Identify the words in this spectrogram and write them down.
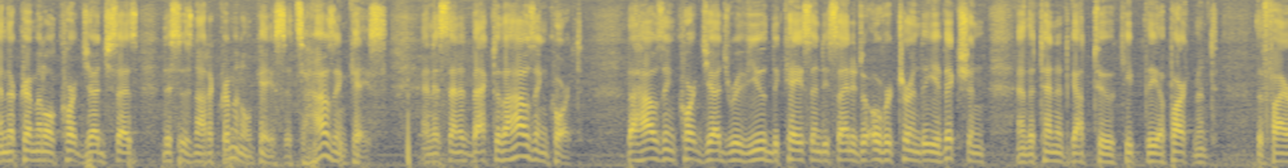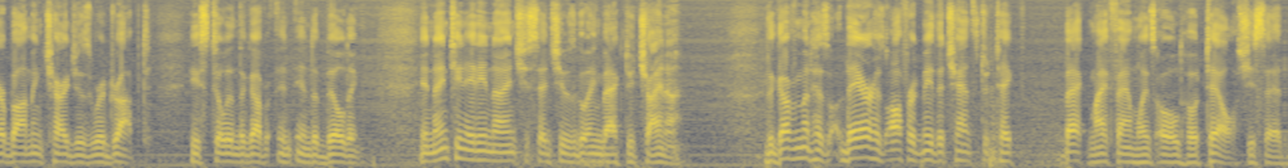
and the criminal court judge says, this is not a criminal case, it's a housing case, and has sent it back to the housing court. The housing court judge reviewed the case and decided to overturn the eviction, and the tenant got to keep the apartment. The firebombing charges were dropped. He's still in the, in, in the building. In 1989, she said she was going back to China. The government has there has offered me the chance to take back my family's old hotel, she said.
